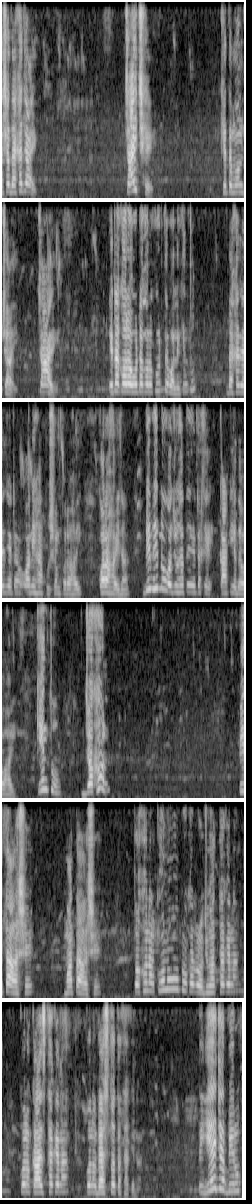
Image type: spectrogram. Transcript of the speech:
এসে দেখা যায়, চাইছে, খেতে মন চায় চায়। এটা করো, ওটা করো, করতে বলে, কিন্তু দেখা যায় যে এটা অনীহা পোষণ করা হয় করা হয় না। বিভিন্ন অজুহাতে এটাকে কাটিয়ে দেওয়া হয়। কিন্তু যখন পিতা আসে, মাতা আসে তখন আর কোনো প্রকার অজুহাত থাকে না, কোনো কাজ থাকে না, কোনো ব্যস্ততা থাকে না। তো এই যে বিরূপ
